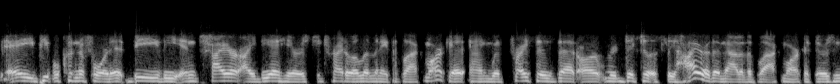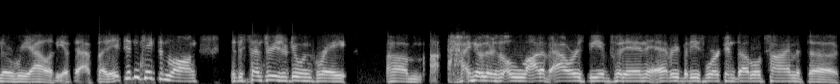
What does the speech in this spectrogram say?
A, people couldn't afford it. B, the entire idea here is to try to eliminate the black market. And with prices that are ridiculously higher than that of the black market, there's no reality of that. But it didn't take them long. The dispensaries are doing great. Um, I know there's a lot of hours being put in. Everybody's working double time at the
